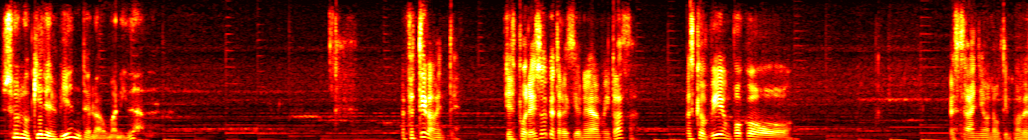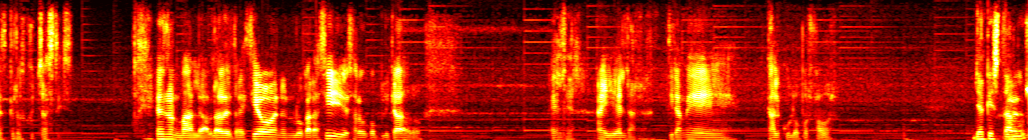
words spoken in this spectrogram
solo quiere el bien de la humanidad. Efectivamente. Y es por eso que traicioné a mi raza. Es que os vi un poco extraño la última vez que lo escuchasteis. Es normal hablar de traición en un lugar así, es algo complicado. Elder, ahí, Eldar, tírame cálculo, por favor. Ya que estamos,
